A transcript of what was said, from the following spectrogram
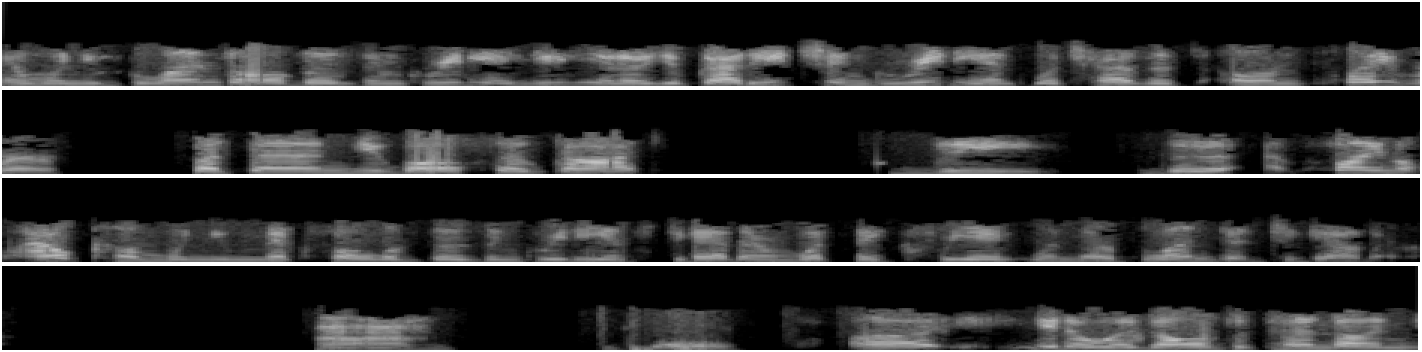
And when you blend all those ingredients, you, you know you've got each ingredient which has its own flavor, but then you've also got the the final outcome when you mix all of those ingredients together and what they create when they're blended together. Um, so, uh, you know, it all depends on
